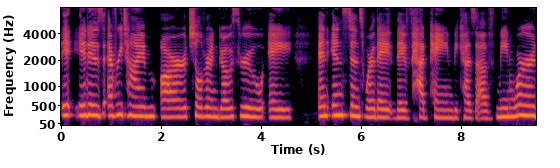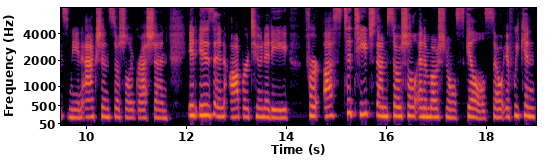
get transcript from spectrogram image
it, it is every time our children go through a an instance where they they've had pain because of mean words, mean actions, social aggression, it is an opportunity for us to teach them social and emotional skills. So if we can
